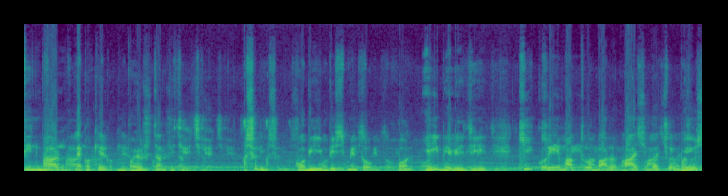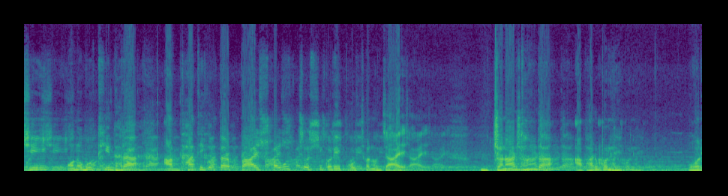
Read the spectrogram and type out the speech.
তিনবার লেখকের বয়স জানতে চেয়েছিলেন আসলে কবি বিস্মিত হন এই ভেবে যে কি করে মাত্র বারো, বাইশ বছর বয়সী অনুভূতি ধারা আধ্যাত্মিকতার প্রায় সর্বোচ্চ শিখরে পৌঁছানো যায় জনার্দন দা আবার বলে ওর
